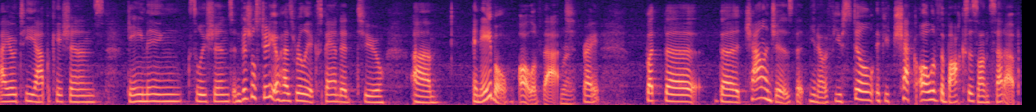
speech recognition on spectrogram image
IoT applications, gaming solutions, and Visual Studio has really expanded to um, enable all of that, Right. right? But the the challenge is that you know if you still if you check all of the boxes on setup,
